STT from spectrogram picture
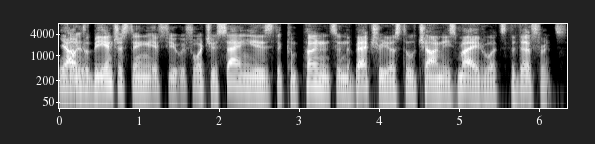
Yeah, it'll be interesting if you if what you're saying is the components in the battery are still Chinese made. What's the difference?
